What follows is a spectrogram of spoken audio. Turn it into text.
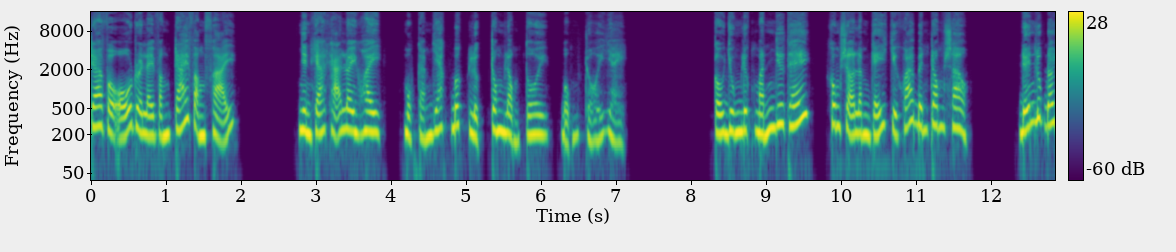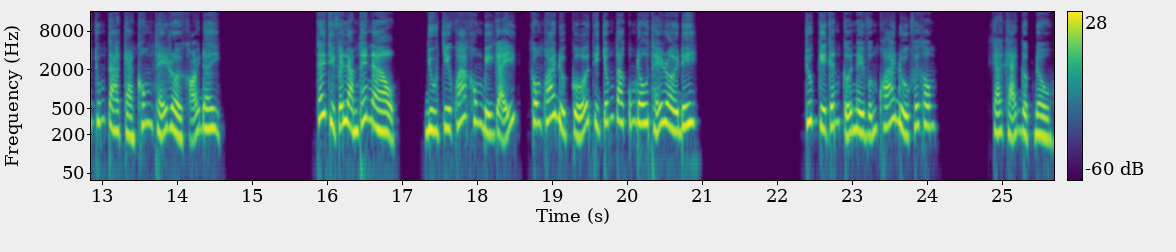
tra vào ổ rồi lại vặn trái vặn phải. Nhìn khả khả loay hoay, một cảm giác bất lực trong lòng tôi bỗng trỗi dậy. Cậu dùng lực mạnh như thế, không sợ làm gãy chìa khóa bên trong sao? Đến lúc đó chúng ta càng không thể rời khỏi đây. Thế thì phải làm thế nào? Dù chìa khóa không bị gãy, không khóa được cửa thì chúng ta cũng đâu thể rời đi. Trước kia cánh cửa này vẫn khóa được phải không? Khả khả gật đầu.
